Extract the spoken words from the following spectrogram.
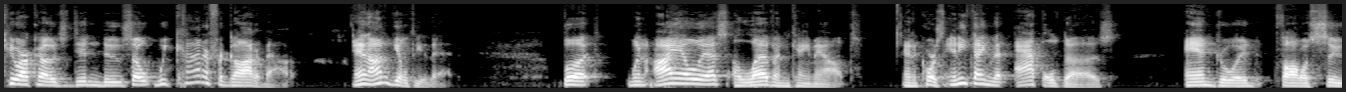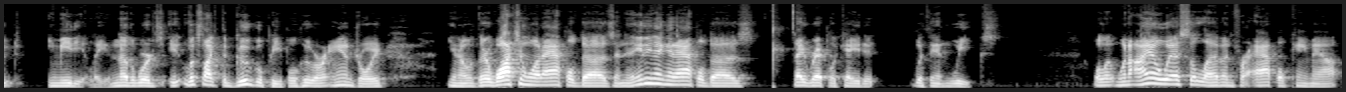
QR codes didn't do so. We kind of forgot about them, and I'm guilty of that. But when iOS 11 came out, and of course, anything that Apple does, Android follows suit immediately. In other words, it looks like the Google people who are Android, you know, they're watching what Apple does, and anything that Apple does, they replicate it within weeks. Well, when iOS 11 for Apple came out,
